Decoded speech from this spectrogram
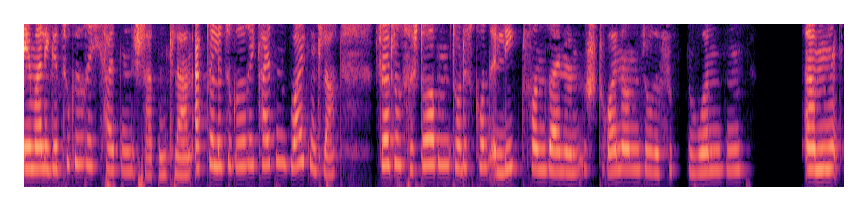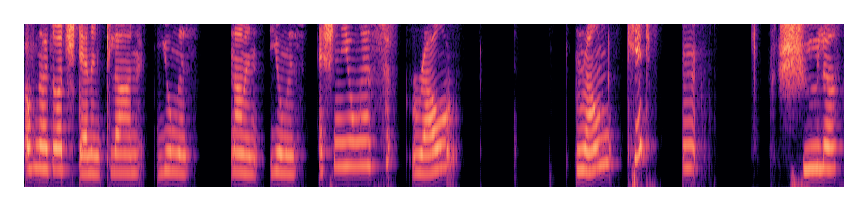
Ehemalige Zugehörigkeiten Schattenclan. Aktuelle Zugehörigkeiten Wolkenclan. Status verstorben. Todesgrund erliegt von seinen Streunern zugefügten Wunden. Ähm, Aufenthaltsort Sternenclan. Junges Namen Junges Eschenjunges. Round, Round Kid. Mhm. Schüler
